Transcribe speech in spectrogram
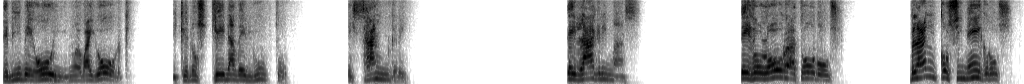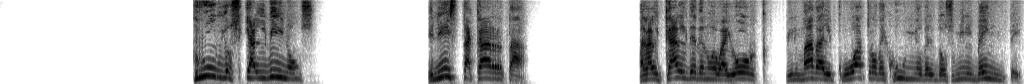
que vive hoy Nueva York y que nos llena de luto, de sangre, de lágrimas, de dolor a todos, blancos y negros, rubios y albinos. En esta carta al alcalde de Nueva York, firmada el 4 de junio del 2020,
